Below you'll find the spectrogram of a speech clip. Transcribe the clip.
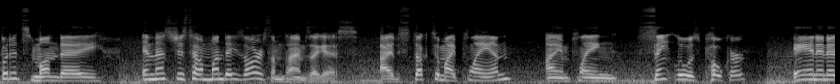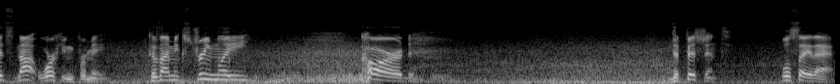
But it's Monday, and that's just how Mondays are sometimes, I guess. I've stuck to my plan. I am playing St. Louis poker, and and it's not working for me. Because I'm extremely card deficient. We'll say that.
